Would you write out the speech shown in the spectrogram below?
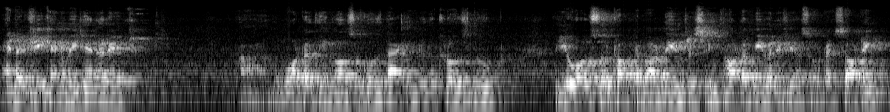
energy can we generate? Uh, the water thing also goes back into the closed loop. You also talked about the interesting thought of even if you're sort of sorting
